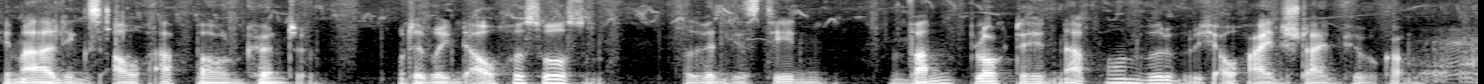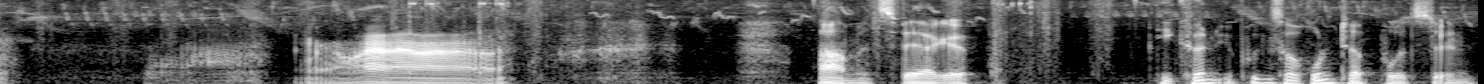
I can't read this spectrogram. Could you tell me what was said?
den man allerdings auch abbauen könnte. Und der bringt auch Ressourcen. Also wenn ich jetzt den Wandblock da hinten abbauen würde, würde ich auch einen Stein für bekommen. Arme Zwerge. Die können übrigens auch runterpurzeln.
